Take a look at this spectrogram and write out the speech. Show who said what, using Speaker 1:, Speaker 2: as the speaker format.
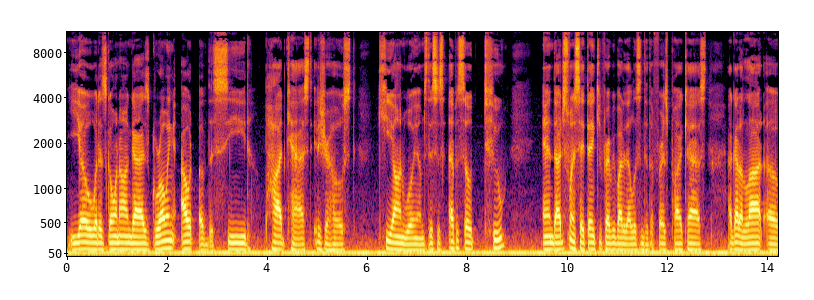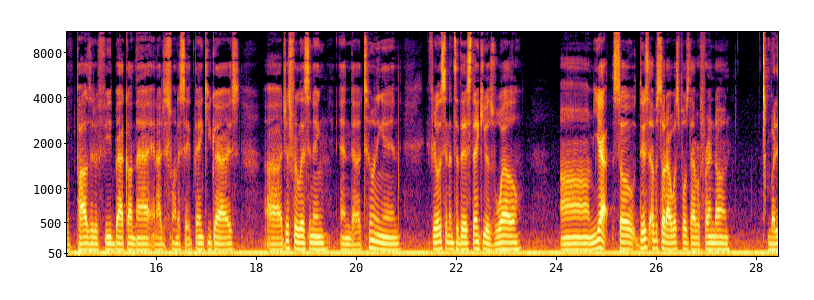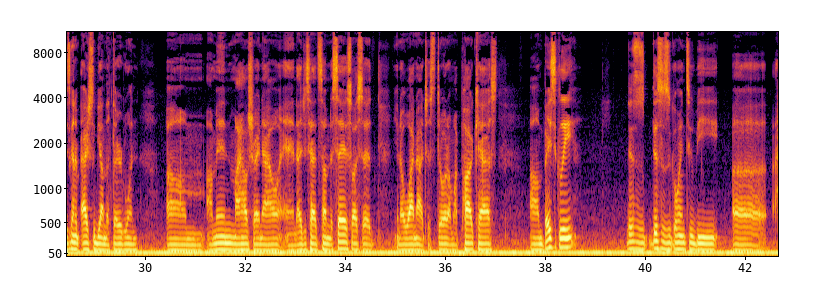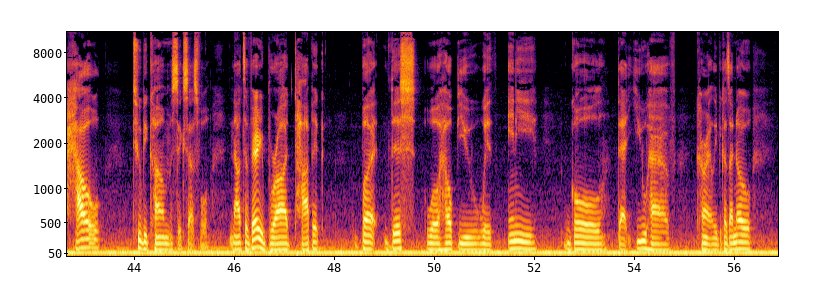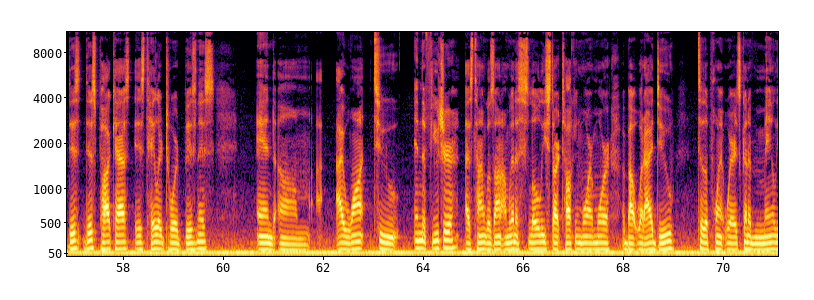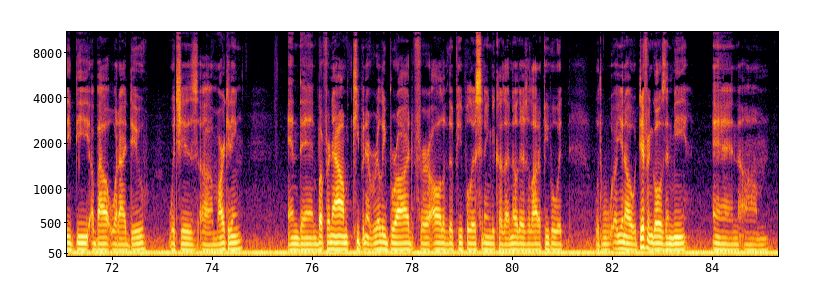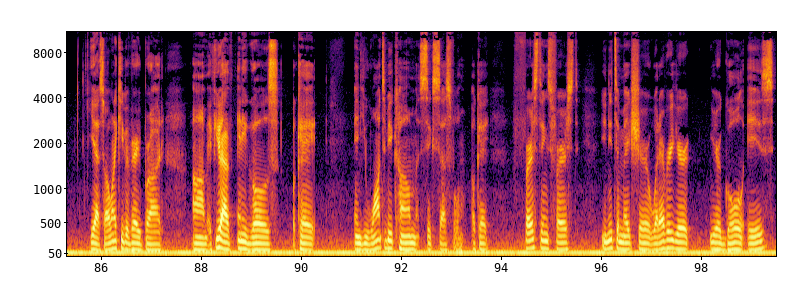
Speaker 1: Yo, what is going on, guys? Growing Out of the Seed podcast. It is your host, Keon Williams. This is episode two. And I just want to say thank you for everybody that listened to the first podcast. I got a lot of positive feedback on that, and I just want to say thank you guys uh, just for listening and uh, tuning in. If you're listening to this, thank you as well. Um, yeah, so this episode I was supposed to have a friend on, but he's gonna actually be on the third one. Um, I'm in my house right now, and I just had something to say, so I said, you know, why not just throw it on my podcast? Um, basically, this is this is going to be uh, how to become successful. Now, it's a very broad topic, but this will help you with any goal that you have currently because I know this this podcast is tailored toward business. And um, I want to in the future as time goes on I'm to slowly start talking more and more about what I do to the point where it's to mainly be about what I do which is uh, marketing. And then but for now I'm keeping it really broad for all of the people listening because I know there's a lot of people with with you know different goals than me. And um, yeah so I want to keep it very broad. Um, if you have any goals okay and you want to become successful okay first things first you need to make sure whatever your your goal is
